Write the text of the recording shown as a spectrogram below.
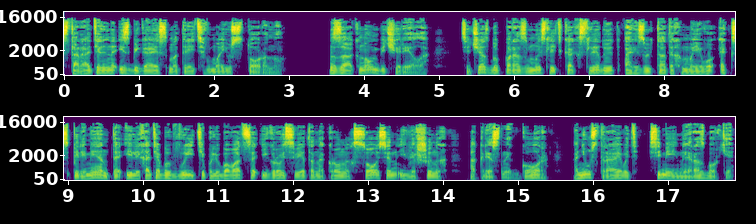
старательно избегая смотреть в мою сторону. За окном вечерело. Сейчас бы поразмыслить как следует о результатах моего эксперимента или хотя бы выйти полюбоваться игрой света на кронах сосен и вершинах окрестных гор, а не устраивать семейные разборки.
